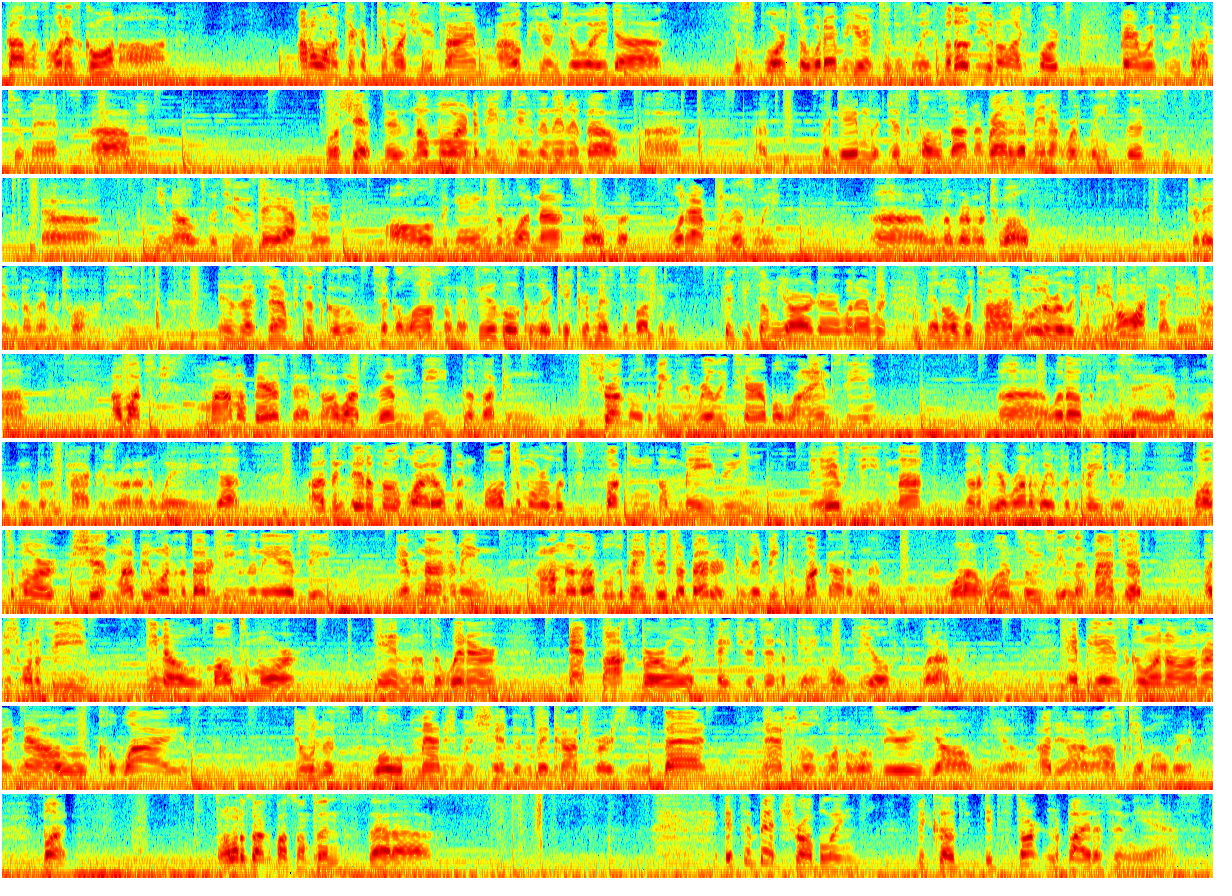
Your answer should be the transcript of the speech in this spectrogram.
fellas, what is going on? I don't want to take up too much of your time. I hope you enjoyed uh, your sports or whatever you're into this week. For those of you who don't like sports, bear with me for like two minutes. Um, well, shit, there's no more undefeated teams in the NFL. Uh, uh, the game that just closed out. Now, granted, I may not release this, uh, you know, the Tuesday after all of the games and whatnot. So, but what happened this week, uh, November 12th, today's November 12th, excuse me, is that San Francisco took a loss on that field goal because their kicker missed a fucking 50 some yarder or whatever in overtime. It was a really good game. I watched that game. Um, I watched, I'm a Bears fan, so I watched them beat the fucking, struggle to beat the really terrible Lions team. Uh, what else can you say? Mean, look, look, look, the Packers running away. You got, I think the NFL's wide open. Baltimore looks fucking amazing. The AFC is not going to be a runaway for the Patriots. Baltimore, shit, might be one of the better teams in the AFC. If not, I mean, on the level, the Patriots are better because they beat the fuck out of them one on one. So we've seen that matchup. I just want to see, you know, Baltimore in the winter at Foxborough if Patriots end up getting home field, whatever. NBA is going on right now. Kawhi is doing this load management shit. There's a big controversy with that. Nationals won the World Series. Y'all, you know, I, will skim over it. But I want to talk about something that uh, it's a bit troubling because it's starting to bite us in the ass.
